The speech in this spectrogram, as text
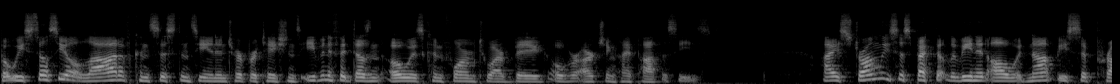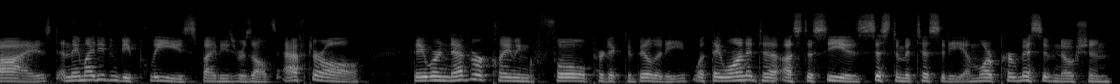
but we still see a lot of consistency in interpretations, even if it doesn't always conform to our big overarching hypotheses. I strongly suspect that Levin et al. would not be surprised, and they might even be pleased by these results. After all, they were never claiming full predictability. What they wanted to, us to see is systematicity, a more permissive notion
